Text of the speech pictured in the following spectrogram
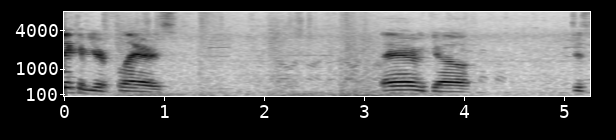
Sick of your flares. There we go. Just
